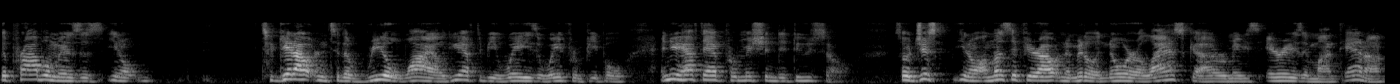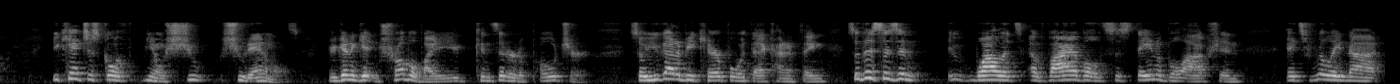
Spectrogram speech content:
the problem is is you know to get out into the real wild, you have to be ways away from people and you have to have permission to do so. So just, you know, unless if you're out in the middle of nowhere, Alaska, or maybe areas in Montana, you can't just go, you know, shoot shoot animals. You're going to get in trouble by it. You're considered a poacher. So you got to be careful with that kind of thing. So this isn't, while it's a viable, sustainable option, it's really not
